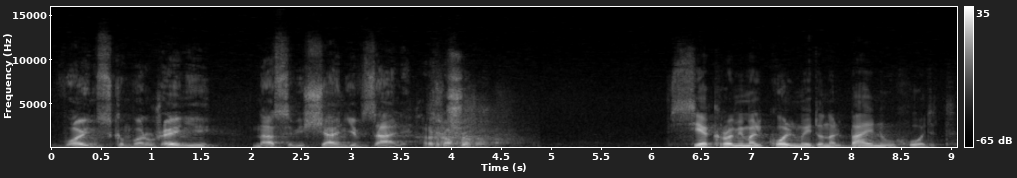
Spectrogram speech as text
в воинском вооружении на совещании в зале. Хорошо. Все, кроме Малькольма и Дональбайна, уходят.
